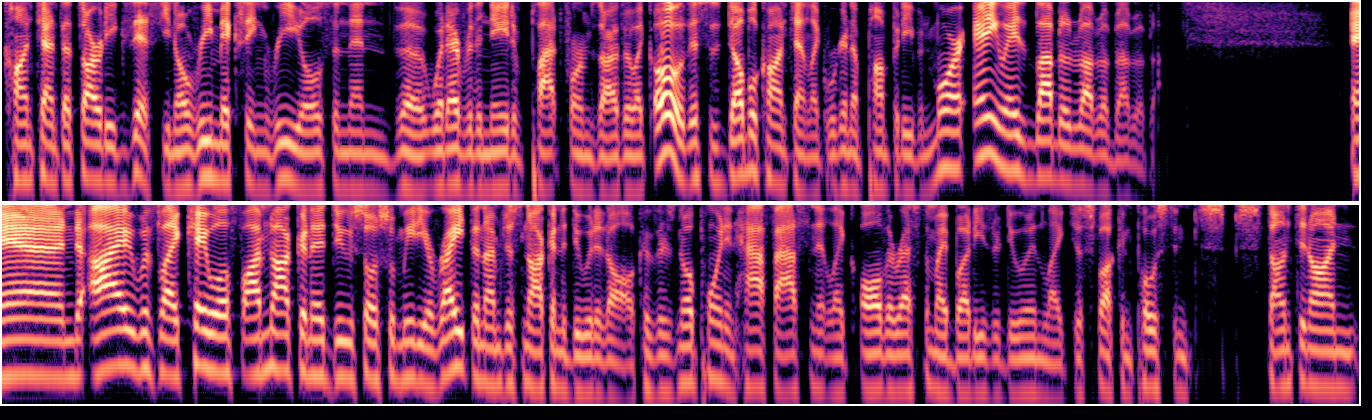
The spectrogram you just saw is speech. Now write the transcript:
content that's already exists, you know, remixing reels and then the whatever the native platforms are, they're like, oh, this is double content. Like we're gonna pump it even more. Anyways, blah blah blah blah blah blah blah. And I was like, okay, well, if I'm not gonna do social media right, then I'm just not gonna do it at all because there's no point in half-assing it like all the rest of my buddies are doing, like just fucking posting, stunting on,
